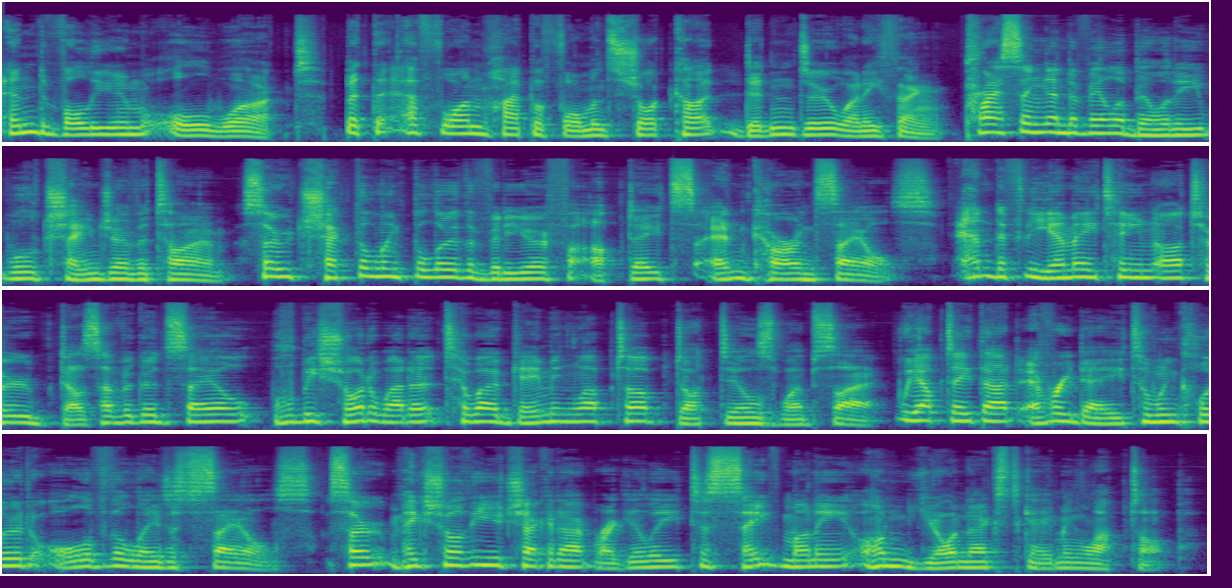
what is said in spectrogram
and and volume all worked, but the F1 high performance shortcut didn't do anything. Pricing and availability will change over time, so check the link below the video for updates and current sales. And if the M18R2 does have a good sale, we'll be sure to add it to our gaminglaptop.deals website. We update that every day to include all of the latest sales, so make sure that you check it out regularly to save money on your next gaming laptop.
